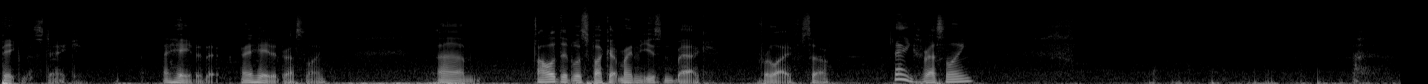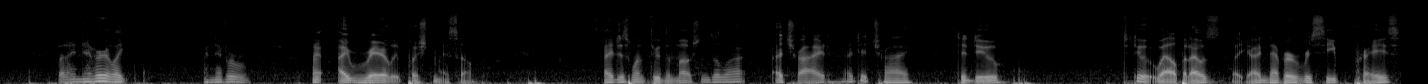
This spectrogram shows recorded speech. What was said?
Big mistake. I hated it. I hated wrestling. Um all it did was fuck up my knees and back for life, so thanks wrestling. But I never like I never I, I rarely pushed myself. I just went through the motions a lot. I tried. I did try to do to do it well, but I was like I never received praise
